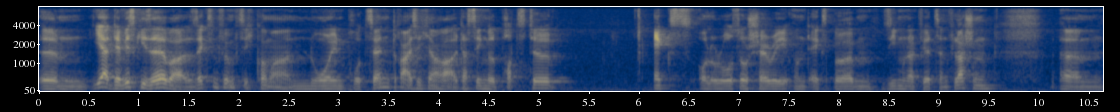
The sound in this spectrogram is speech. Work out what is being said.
Ähm, ja, der Whisky selber, 56,9 Prozent, 30 Jahre alter Single Pot Still, ex Oloroso Sherry und ex Bourbon, 714 Flaschen. Ähm,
